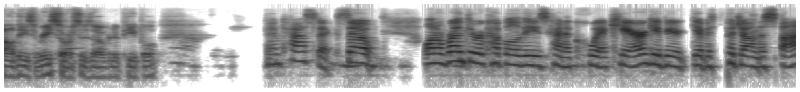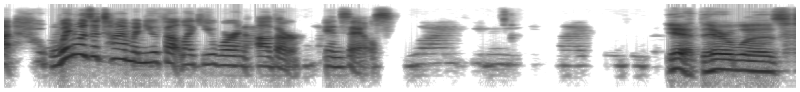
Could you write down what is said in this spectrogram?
all these resources over to people. Fantastic. So I want to run through a couple of these kind of quick here give you give it put you on the spot. When was a time when you felt like you were an other in sales? Yeah there was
